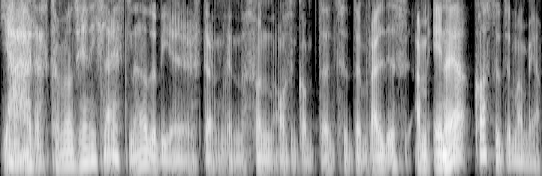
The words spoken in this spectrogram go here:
ja, das können wir uns ja nicht leisten. Also die, äh, dann, wenn das von außen kommt, das, weil es am Ende naja. kostet es immer mehr.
